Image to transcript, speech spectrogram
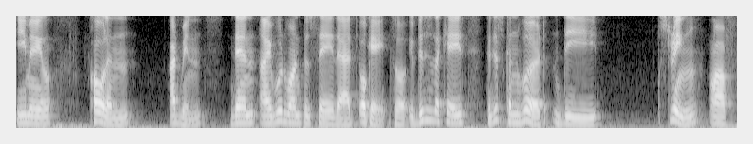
email colon admin then I would want to say that okay so if this is the case then just convert the string of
